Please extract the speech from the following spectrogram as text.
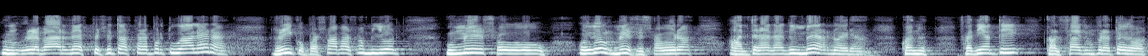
levar 10 pesetas para Portugal era rico, pasabas ao mellor un mes ou, ou dous meses agora a entrada do inverno era cando facíante calzado para todo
